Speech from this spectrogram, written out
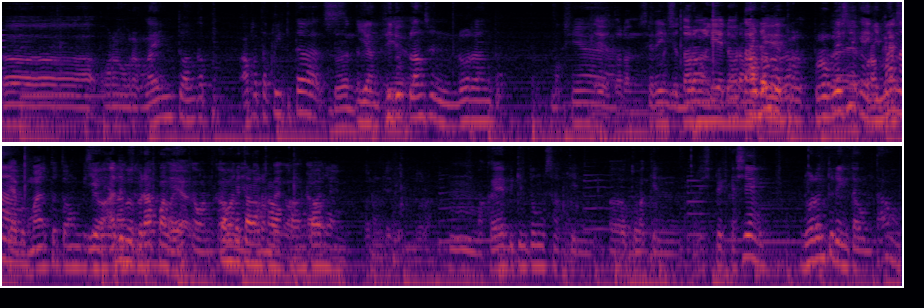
eh, orang-orang lain tuh anggap apa tapi kita Dorang yang hidup iya. langsung dorang tuh maksudnya ya, orang, sering maksud orang lihat orang tahu dong ada- pro- progresnya kayak gimana? kayak bagaimana tuh orang bisa Iya, ada beberapa lah ya Iya. kawan-kawan Kawan- yang kawan- dorang- kawan-kawan. Yang- orang orang. Hmm, makanya bikin tuh makin eh, makin respect. Kasih yang dorang tuh yang tahun-tahun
